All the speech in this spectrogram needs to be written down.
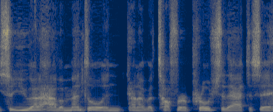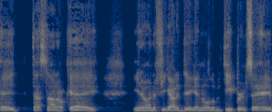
so you got to have a mental and kind of a tougher approach to that to say, hey, that's not okay, you know. And if you got to dig in a little bit deeper and say, hey,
